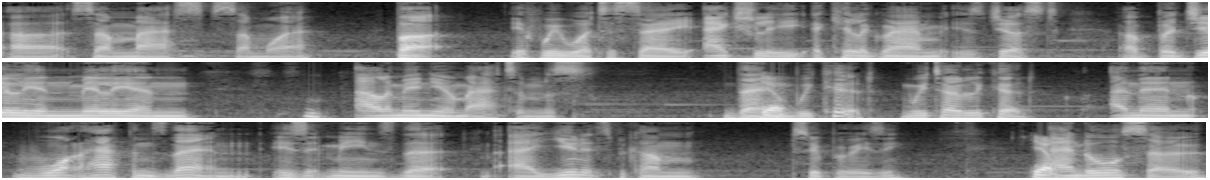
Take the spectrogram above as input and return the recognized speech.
uh, some mass somewhere. But if we were to say actually a kilogram is just a bajillion million aluminium atoms, then Yep. we could. We totally could. And then what happens then is it means that our units become super easy, Yep. and also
